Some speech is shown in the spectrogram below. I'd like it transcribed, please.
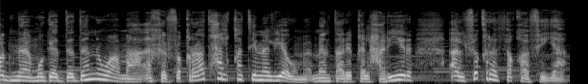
عدنا مجددا ومع آخر فقرات حلقتنا اليوم من طريق الحرير الفقرة الثقافية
